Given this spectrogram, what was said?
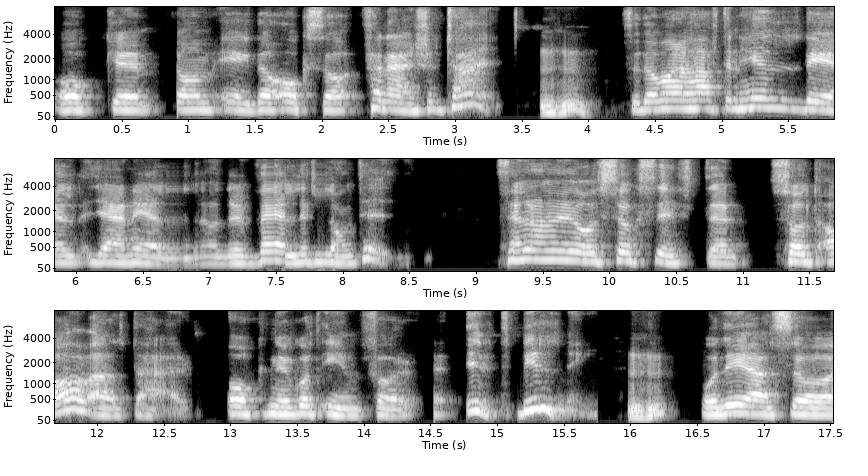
och eh, de ägde också Financial Times. Mm. Så de har haft en hel del järn i elden under väldigt lång tid. Sen har de ju successivt eh, sålt av allt det här och nu gått in för utbildning. Mm. Och det är alltså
